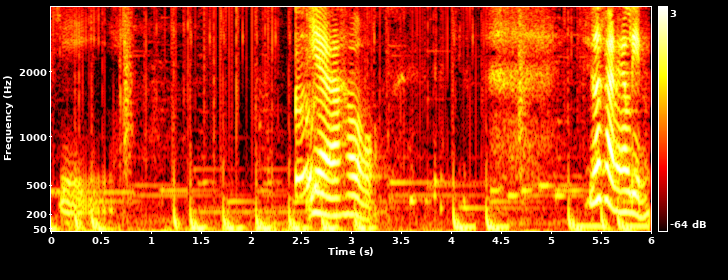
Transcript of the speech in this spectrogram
Oke. okay. Ya, halo. Silakan Elin.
